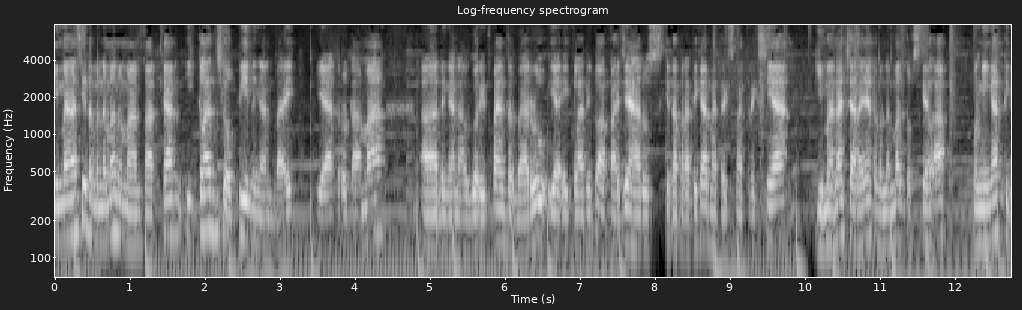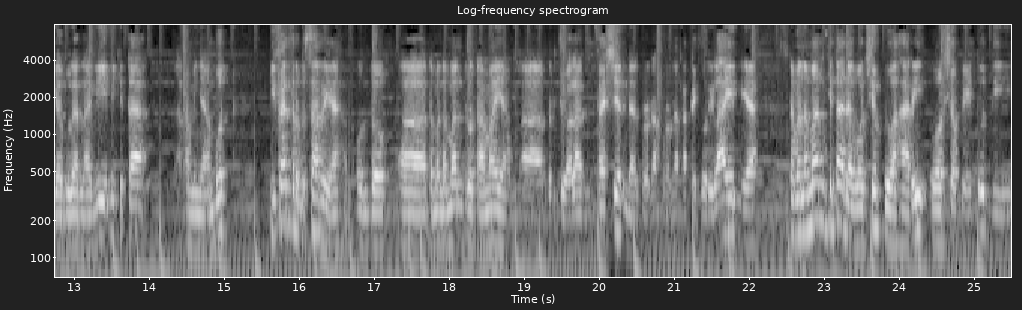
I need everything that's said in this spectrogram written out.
gimana sih teman-teman memanfaatkan iklan Shopee dengan baik ya terutama uh, dengan algoritma yang terbaru. Ya iklan itu apa aja harus kita perhatikan matriks-matriksnya gimana caranya teman-teman untuk scale up. Mengingat tiga bulan lagi ini kita akan menyambut event terbesar ya untuk uh, teman-teman terutama yang uh, berjualan fashion dan produk-produk kategori lain ya teman-teman kita ada workshop dua hari. Workshop itu di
